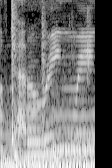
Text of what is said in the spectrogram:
love got a ring, ring.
